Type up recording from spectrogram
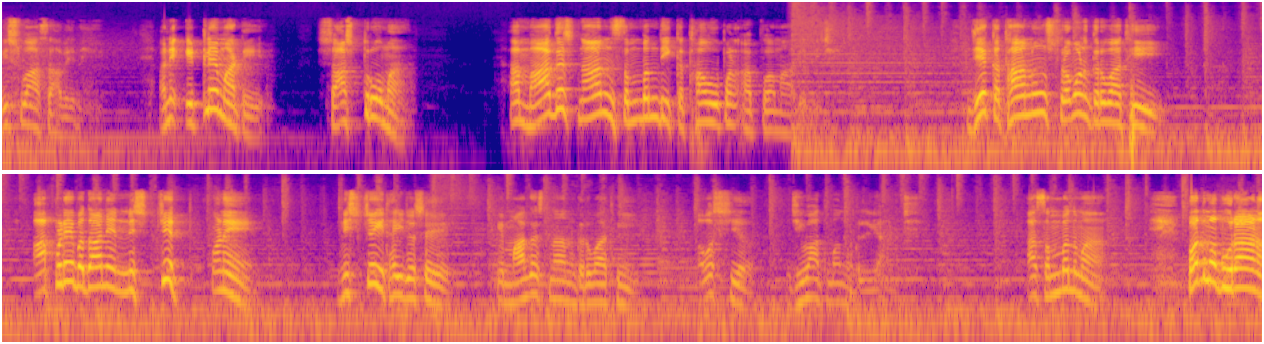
વિશ્વાસ આવે નહીં. અને એટલે માટે શાસ્ત્રોમાં આ માઘ સ્નાન સંબંધી કથાઓ પણ આપવામાં આવેલી છે. જે કથાનું શ્રવણ કરવાથી આપણે બધાને નિશ્ચિતપણે નિશ્ચય થઈ જશે. કે માઘ સ્નાન કરવાથી અવશ્ય જીવાત્માનું કલ્યાણ છે. આ સંબંધમાં પદ્મપુરાણ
